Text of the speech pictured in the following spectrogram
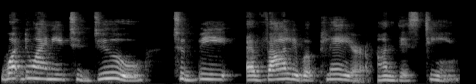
What do i need to do to be a valuable player on this team?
